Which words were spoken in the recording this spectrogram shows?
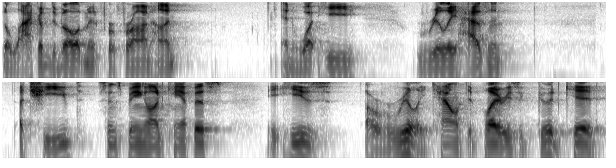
the lack of development for Feron Hunt and what he really hasn't achieved since being on campus. He's a really talented player. He's a good kid,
